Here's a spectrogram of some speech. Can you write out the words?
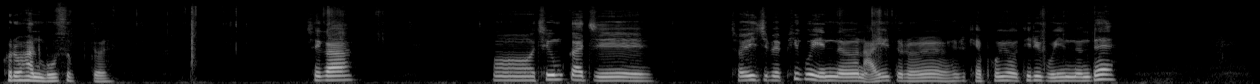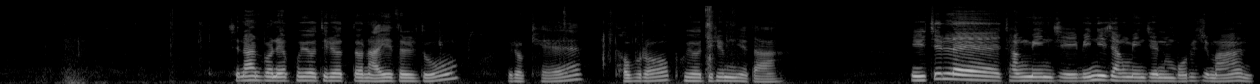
그러한 모습들 제가 어, 지금까지 저희 집에 피고 있는 아이들을 이렇게 보여드리고 있는데 지난번에 보여드렸던 아이들도 이렇게 더불어 보여드립니다. 이 찔레 장미인지 미니 장미인지는 모르지만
